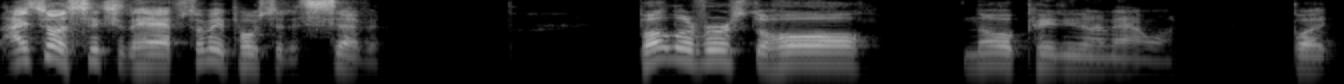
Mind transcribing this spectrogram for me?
I saw a six and a half. Somebody posted a seven. Butler versus the Hall. No opinion on that one. But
